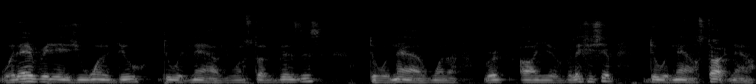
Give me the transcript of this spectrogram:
Whatever it is you want to do, do it now. You want to start a business? Do it now. Want to work on your relationship? Do it now. Start now.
